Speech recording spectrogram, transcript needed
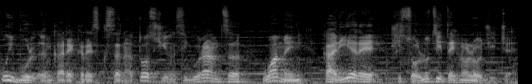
cuibul în care cresc sănătos și în siguranță oameni, cariere și soluții tehnologice.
